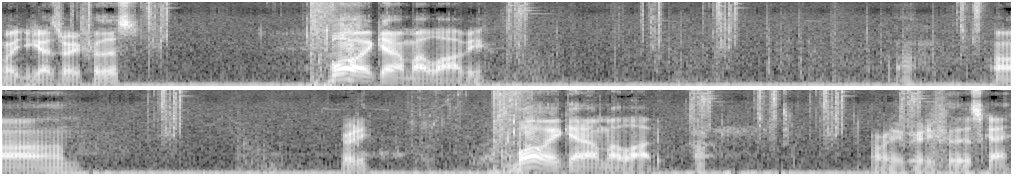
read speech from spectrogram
Wait, you guys ready for this? Boy, get out of my lobby. Oh. Um... Ready? Boy, get out of my lobby. Oh. Alright, ready for this guy?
